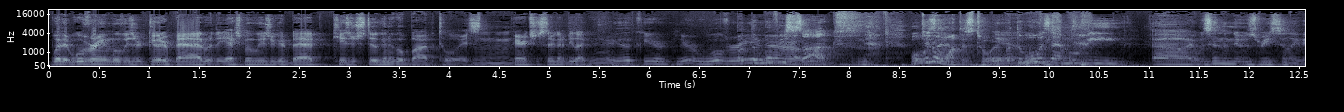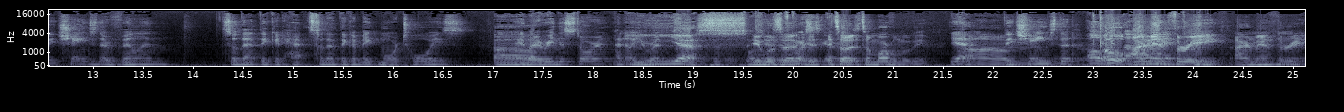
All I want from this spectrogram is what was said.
whether Wolverine movies are good or bad, whether the X movies are good or bad, kids are still gonna go buy the toys. Mhm. Parents are still gonna be like, "Hey, look, you're you're Wolverine." But the movie now." sucks. What was don't that- want this toy, Yeah. but the what movie was that movie? Uh, it was in the news recently. They changed their villain so that they could ha- so that they could make more toys. Anybody read this story? I know you read. This Yes, story. it was a. It's, got it's a. It's a Marvel movie. Yeah, they Um, changed the. Oh, Oh, uh, Iron Man three. Iron Man Mhm. three.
